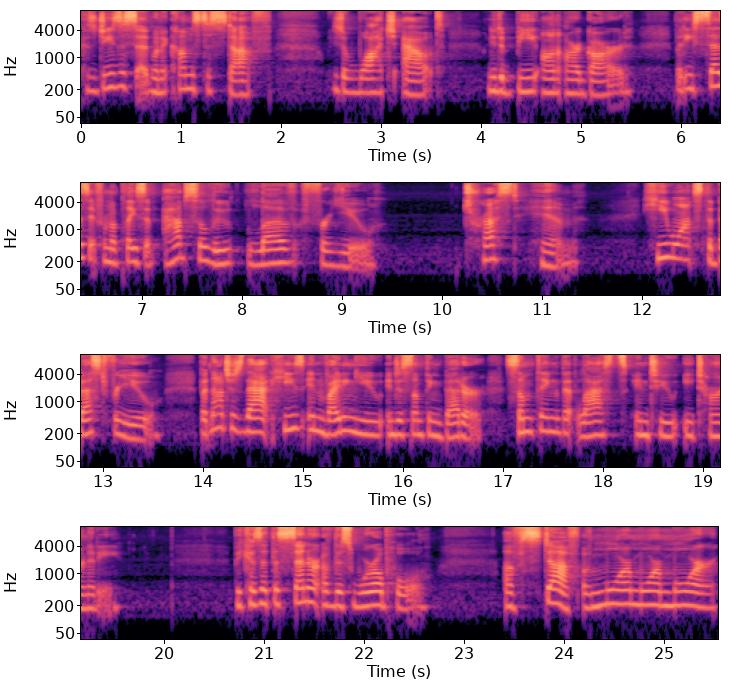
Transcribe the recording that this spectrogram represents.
Because Jesus said when it comes to stuff, we need to watch out, we need to be on our guard. But he says it from a place of absolute love for you. Trust him. He wants the best for you. But not just that, he's inviting you into something better, something that lasts into eternity. Because at the center of this whirlpool of stuff, of more, more, more,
